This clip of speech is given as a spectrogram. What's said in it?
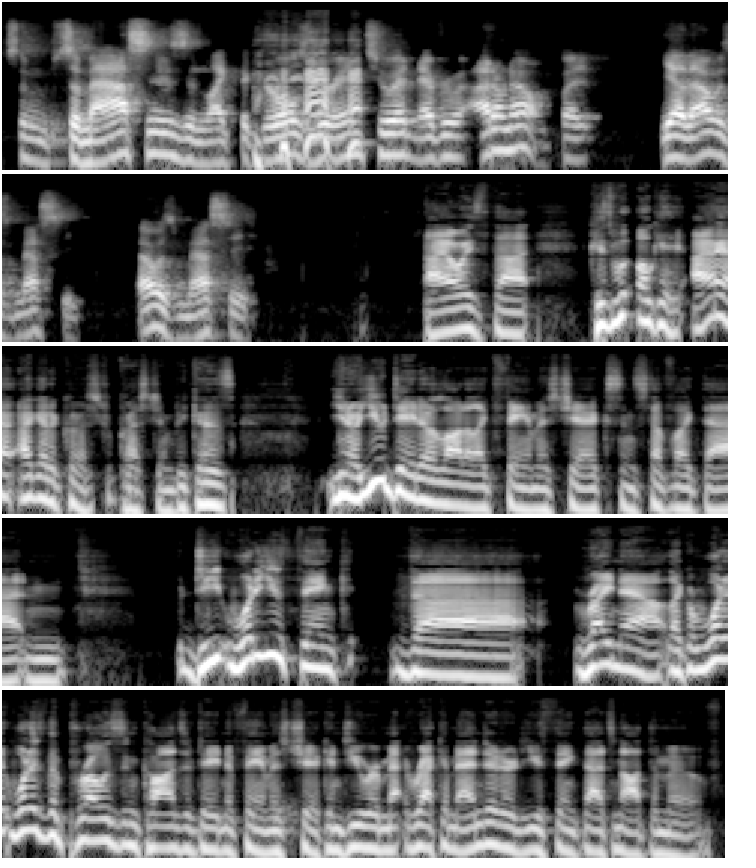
some some asses and like the girls were into it and everyone. I don't know, but yeah, that was messy. That was messy. I always thought because okay, I I got a question because you know you dated a lot of like famous chicks and stuff like that, and do you, what do you think the right now like what what is the pros and cons of dating a famous chick, and do you re- recommend it or do you think that's not the move?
